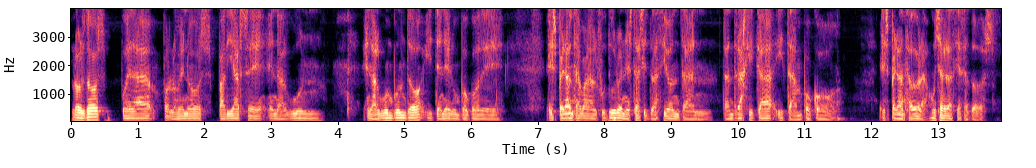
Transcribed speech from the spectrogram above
los dos pueda por lo menos paliarse en algún en algún punto y tener un poco de esperanza para el futuro en esta situación tan, tan trágica y tan poco esperanzadora. Muchas gracias a todos.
